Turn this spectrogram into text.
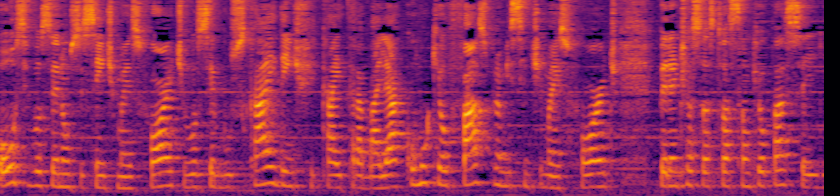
Ou se você não se sente mais forte, você buscar identificar e trabalhar como que eu faço para me sentir mais forte perante essa situação que eu passei.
